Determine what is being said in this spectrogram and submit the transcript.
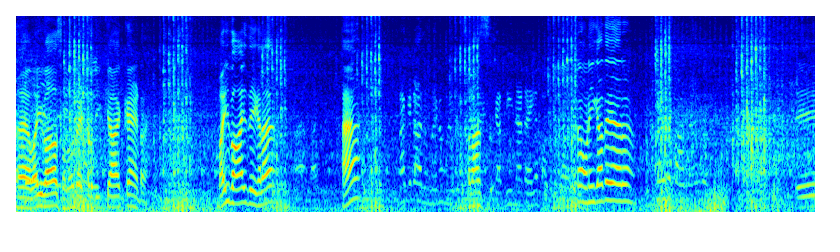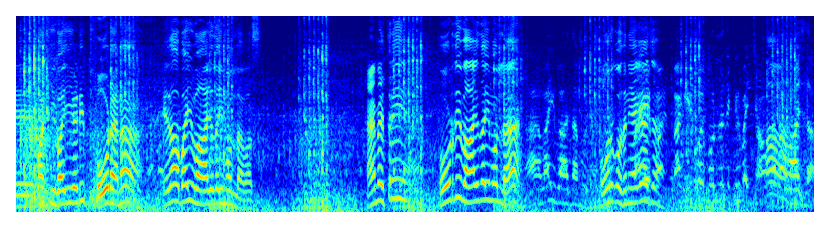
ਐ ਵਾਹ ਸੁਣੋ ਟਰੈਕਟਰ ਦੀ ਕਿਆ ਘੈਂਟ ਆ। ਬਾਈ ਆਵਾਜ਼ ਦੇਖ ਲੈ। ਹੈਂ? ਮੈਂ ਕਿਟਾ ਦੂੰਗਾ ਇਹਨੂੰ ਸਲਾਸ ਚਾਬੀ ਨਾ ਟਾਏਗਾ ਘਟਾਉਣੀ ਕਾਤੇ ਯਾਰ? ਤੇ ਬਾਕੀ ਬਾਈ ਜਿਹੜੀ ਫੋੜ ਹੈ ਨਾ ਇਹਦਾ ਬਾਈ ਆਵਾਜ਼ ਦਾ ਹੀ ਮੁੱਲ ਆ ਬਸ। ਐ ਮਿਸਤਰੀ? ਫੋੜ ਦੀ ਆਵਾਜ਼ ਦਾ ਹੀ ਮੁੱਲ ਹੈ ਹਾਂ ਬਾਈ ਬਾਤ ਦਾ ਮੁੱਲ ਹੋਰ ਕੁਝ ਨਹੀਂ ਹੈਗਾ ਇਹ ਚ? ਬਾਕੀ ਕੋਈ ਮੁੱਲ ਦਾ ਚੱਕਰ ਬਾਈ ਚਾਹ ਹਾਂ। ਦਾ ਆਵਾਜ਼ ਦਾ।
